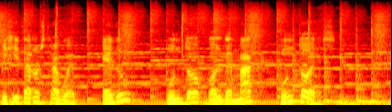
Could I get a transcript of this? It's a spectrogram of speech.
visita nuestra web edu.goldenmac.es.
